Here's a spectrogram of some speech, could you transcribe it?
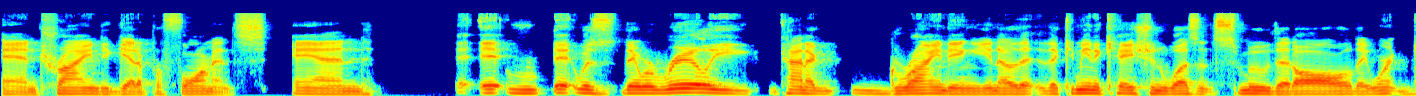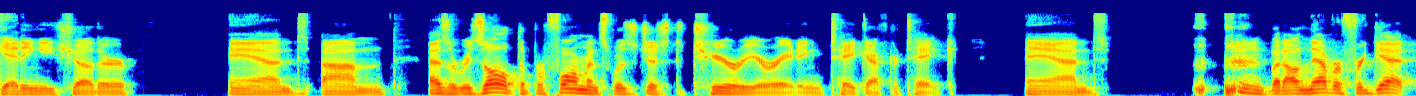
and trying to get a performance. And it it was they were really kind of grinding you know the, the communication wasn't smooth at all. They weren't getting each other. And um, as a result the performance was just deteriorating take after take. And but i'll never forget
